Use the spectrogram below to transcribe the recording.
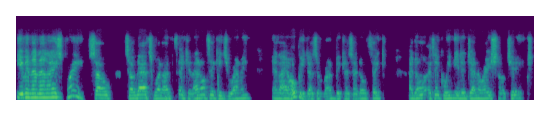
even in a nice plane. So, so that's what I'm thinking. I don't think he's running, and I hope he doesn't run because I don't think, I don't, I think we need a generational change.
